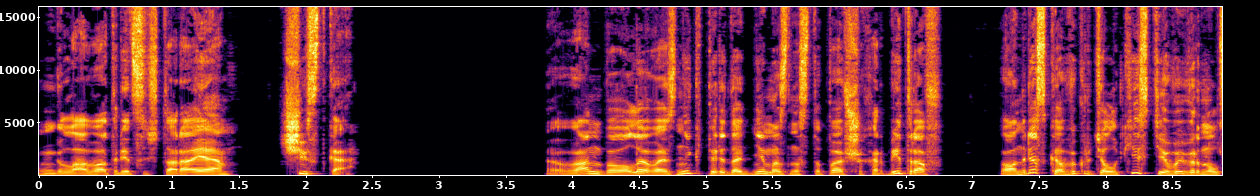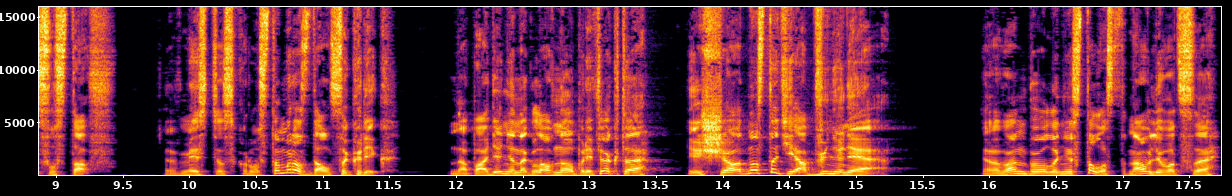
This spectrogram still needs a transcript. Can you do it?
Глава 32. Чистка. Ван Боуле возник перед одним из наступавших арбитров. Он резко выкрутил кисть и вывернул сустав. Вместе с хрустом раздался крик. «Нападение на главного префекта! Еще одна статья обвинения!» Ван Боуле не стал останавливаться.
